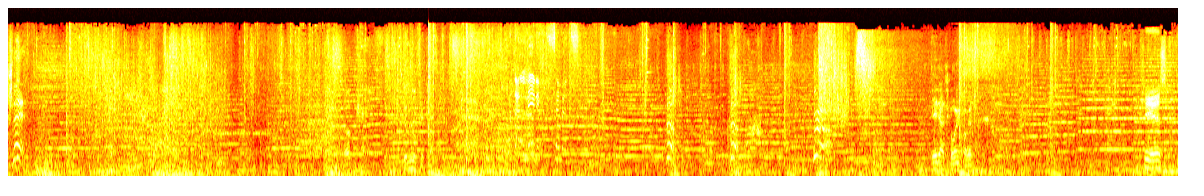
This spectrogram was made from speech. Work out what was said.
Schnell! Okay. Genug geklettert. Und erledigt, Simmons! Ada's going for it. She is.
